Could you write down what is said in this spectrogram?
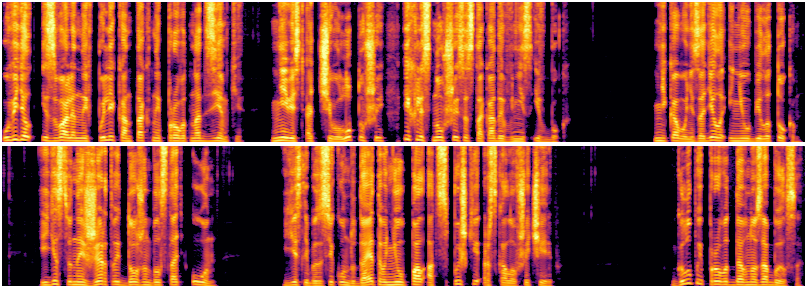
увидел изваленный в пыли контактный провод надземки, невесть от чего лопнувший и хлестнувший со стакады вниз и в бок. Никого не задело и не убило током. Единственной жертвой должен был стать он, если бы за секунду до этого не упал от вспышки, расколовший череп. Глупый провод давно забылся,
